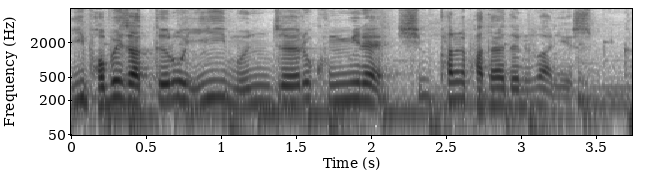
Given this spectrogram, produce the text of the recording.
이 법의 잣대로 이 문제로 국민의 심판을 받아야 되는 거 아니겠습니까?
